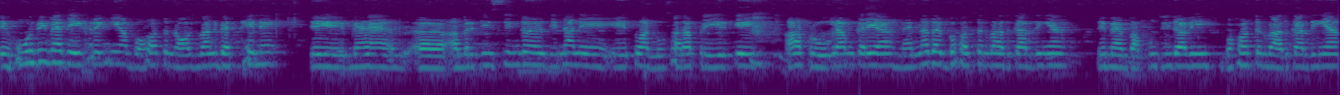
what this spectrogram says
ਤੇ ਹੁਣ ਵੀ ਮੈਂ ਦੇਖ ਰਹੀ ਹਾਂ ਬਹੁਤ ਨੌਜਵਾਨ ਬੈਠੇ ਨੇ ਤੇ ਮੈਂ ਅਮਰਜੀਤ ਸਿੰਘ ਜਿਨ੍ਹਾਂ ਨੇ ਇਹ ਤੁਹਾਨੂੰ ਸਾਰਾ ਪ੍ਰੇਰ ਕੇ ਆਹ ਪ੍ਰੋਗਰਾਮ ਕਰਿਆ, ਮੈਂ ਇਹਨਾਂ ਦਾ ਵੀ ਬਹੁਤ ਧੰਨਵਾਦ ਕਰਦੀ ਹਾਂ ਤੇ ਮੈਂ ਬਾਪੂ ਜੀ ਦਾ ਵੀ ਬਹੁਤ ਧੰਨਵਾਦ ਕਰਦੀ ਹਾਂ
